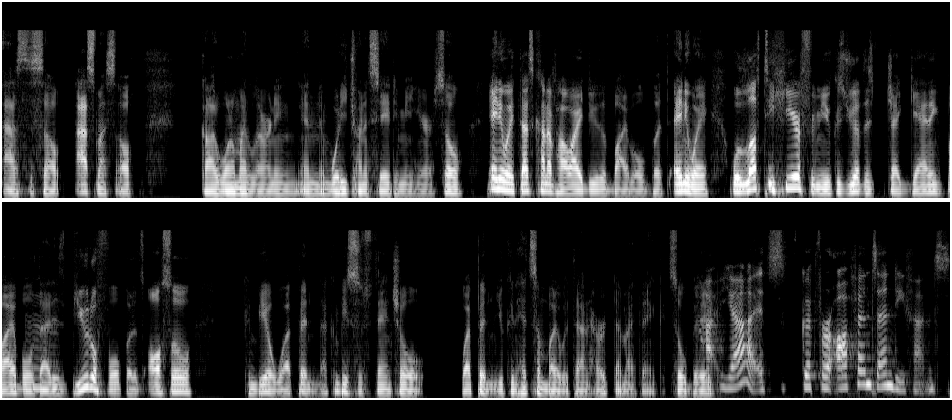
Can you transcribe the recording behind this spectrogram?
ask myself, ask myself, God, what am I learning, and, and what are you trying to say to me here? So anyway, that's kind of how I do the Bible. But anyway, we'll love to hear from you because you have this gigantic Bible mm. that is beautiful, but it's also can be a weapon. That can be a substantial weapon. You can hit somebody with that and hurt them. I think it's so big. Uh, yeah, it's good for offense and defense.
